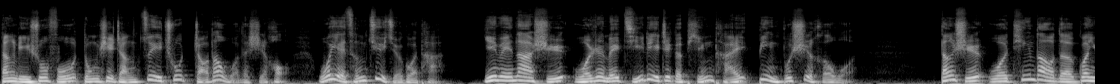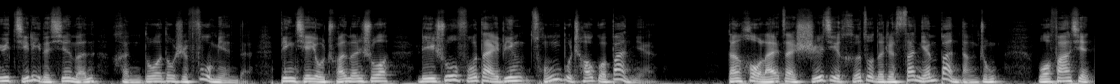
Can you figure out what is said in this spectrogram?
当李书福董事长最初找到我的时候，我也曾拒绝过他，因为那时我认为吉利这个平台并不适合我。当时我听到的关于吉利的新闻很多都是负面的，并且有传闻说李书福带兵从不超过半年。但后来在实际合作的这三年半当中，我发现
